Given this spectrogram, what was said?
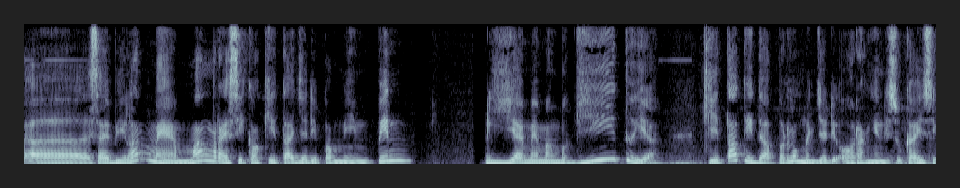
Eh, saya bilang memang resiko kita jadi pemimpin ya memang begitu ya. Kita tidak perlu menjadi orang yang disukai sih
